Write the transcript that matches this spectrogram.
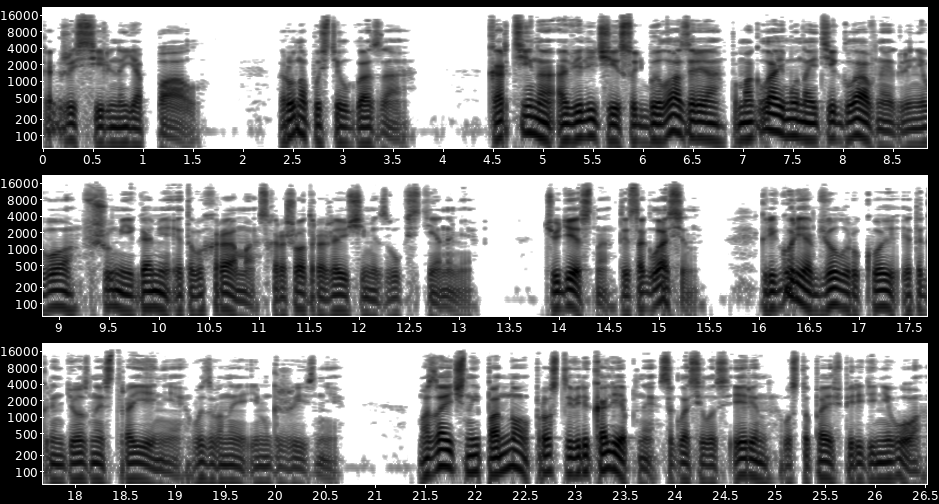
Как же сильно я пал. Рун опустил глаза. Картина о величии судьбы Лазаря помогла ему найти главное для него в шуме и гамме этого храма с хорошо отражающими звук стенами. «Чудесно. Ты согласен?» Григорий обвел рукой это грандиозное строение, вызванное им к жизни. «Мозаичные панно просто великолепны», — согласилась Эрин, выступая впереди него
